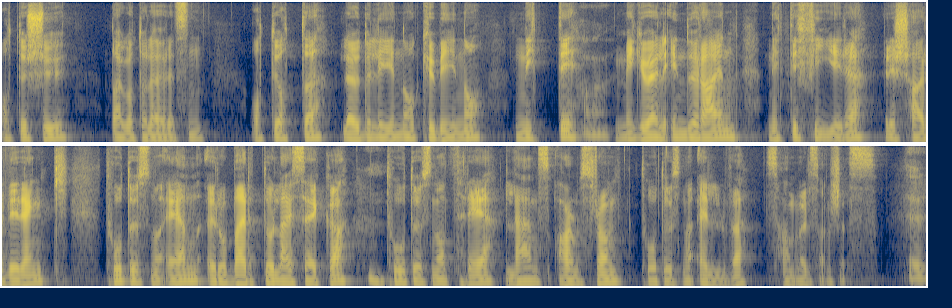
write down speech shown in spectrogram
87 Dag Otto Lauritzen. 88 Laudolino Cubino. 90 Miguel Indurain. 94 Richard Virenk. 2001 Roberto Leiseca. 2003 Lance Armstrong. 2011 Samuel Sanchez. Det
